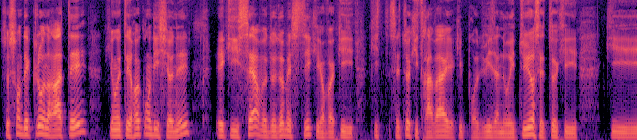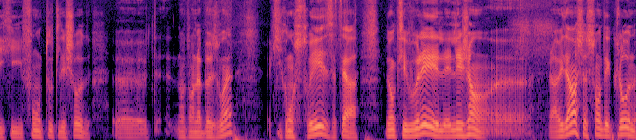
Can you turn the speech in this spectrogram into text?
ce sont des clones ratés qui ont été reconditionnés et qui servent de domestiques. Enfin, c'est eux qui travaillent, qui produisent la nourriture, c'est eux qui, qui, font toutes les choses euh, dont on a besoin, qui construisent, etc. Donc, si vous voulez, les, les gens. Euh, alors évidemment, ce sont des clones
